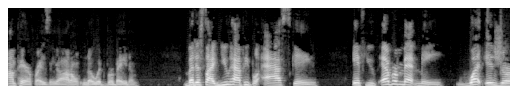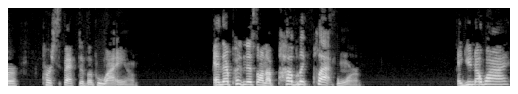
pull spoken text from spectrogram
I'm paraphrasing y'all. I don't know it verbatim But it's like you have people asking if you've ever met me, what is your perspective of who I am? And they're putting this on a public platform. And you know why?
